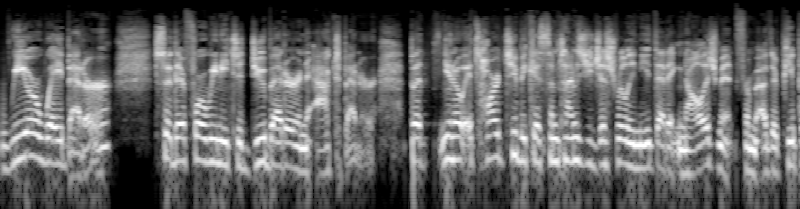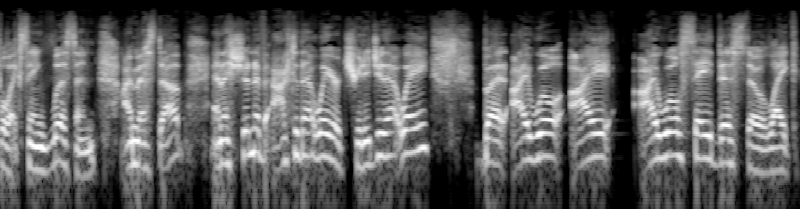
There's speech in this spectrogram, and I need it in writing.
we are way better. So therefore we need to do better and act better. But you know, it's hard too because sometimes you just really need that acknowledgement from other people, like saying, listen, I messed up and I shouldn't have acted that way or treated you that way. But I will, I, I will say this though, like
